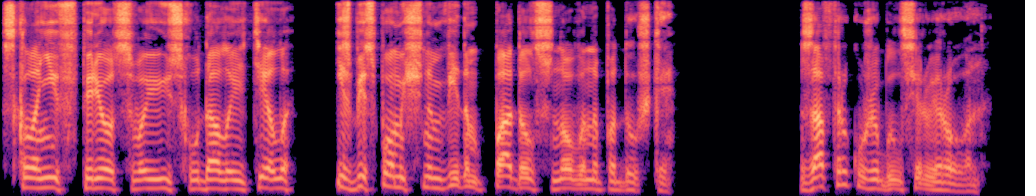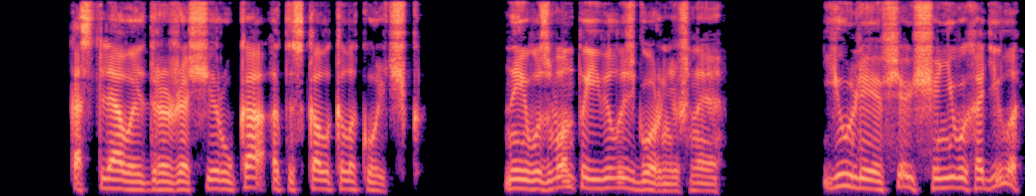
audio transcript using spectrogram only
склонив вперед свое исхудалое тело и с беспомощным видом падал снова на подушке. Завтрак уже был сервирован. Костлявая дрожащая рука отыскала колокольчик. На его звон появилась горничная. «Юлия все еще не выходила?»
